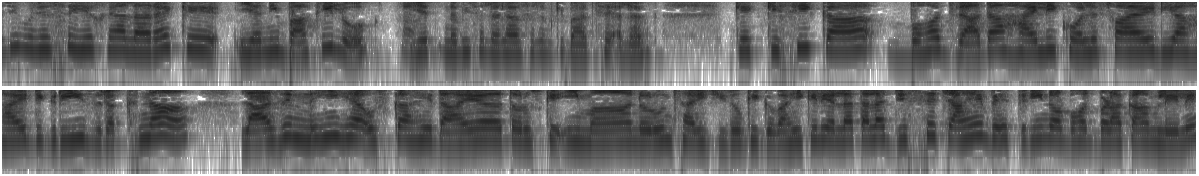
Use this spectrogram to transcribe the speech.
جی مجھے سے یہ خیال آ رہا ہے کہ یعنی باقی لوگ ہاں۔ یہ نبی صلی اللہ علیہ وسلم کی بات سے الگ کہ کسی کا بہت زیادہ ہائیلی کوالیفائڈ یا ہائی ڈگریز رکھنا لازم نہیں ہے اس کا ہدایت اور اس کے ایمان اور ان ساری چیزوں کی گواہی کے لیے۔ اللہ تعالیٰ جس سے چاہیں بہترین اور بہت بڑا کام لے لیں۔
